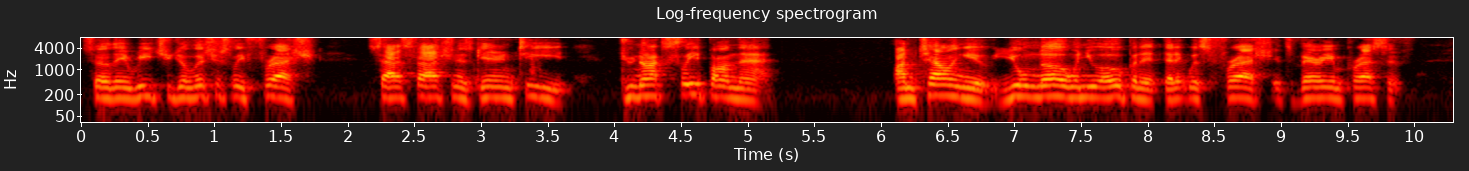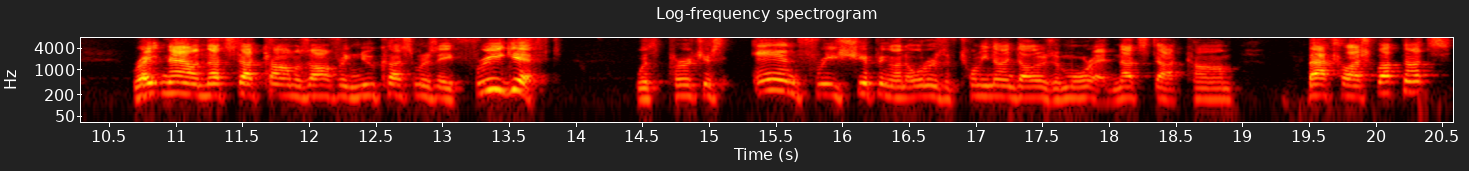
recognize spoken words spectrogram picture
so they reach you deliciously fresh. Satisfaction is guaranteed. Do not sleep on that. I'm telling you, you'll know when you open it that it was fresh. It's very impressive. Right now, nuts.com is offering new customers a free gift with purchase and free shipping on orders of $29 or more at nuts.com backslash bucknuts.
